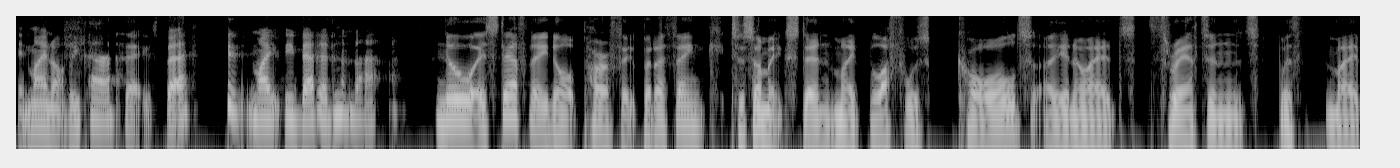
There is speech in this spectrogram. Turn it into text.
It might not be perfect, but it might be better than that. No, it's definitely not perfect, but I think to some extent my bluff was called. Uh, you know, I had threatened with my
